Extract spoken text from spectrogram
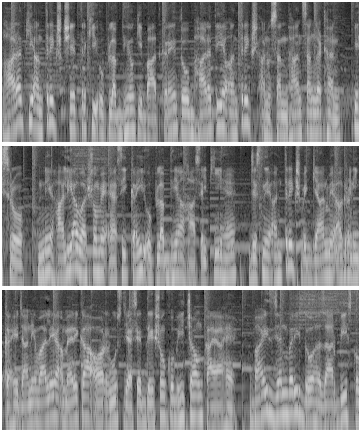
भारत की अंतरिक्ष क्षेत्र की उपलब्धियों की बात करें तो भारतीय अंतरिक्ष अनुसंधान संगठन इसरो ने हालिया वर्षों में ऐसी कई उपलब्धियाँ हासिल की हैं, जिसने अंतरिक्ष विज्ञान में अग्रणी कहे जाने वाले अमेरिका और रूस जैसे देशों को भी चौंकाया है। 22 जनवरी 2020 को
